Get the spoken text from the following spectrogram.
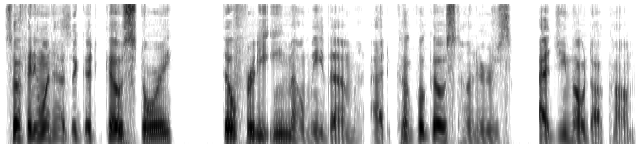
So if anyone has a good ghost story, feel free to email me them at cookevilleghosthunters at gmail.com.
